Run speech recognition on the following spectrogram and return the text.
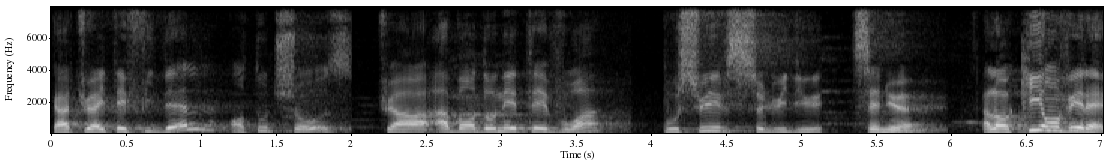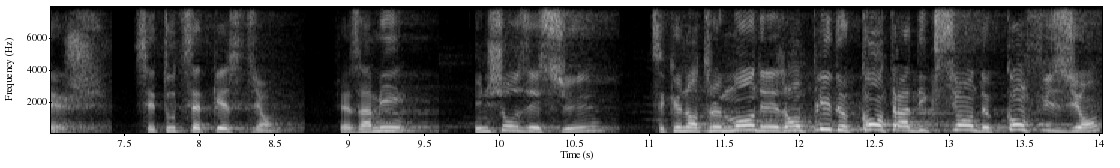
car tu as été fidèle en toutes choses, tu as abandonné tes voies pour suivre celui du Seigneur. Alors, qui enverrai-je? C'est toute cette question. Chers amis, une chose est sûre, c'est que notre monde est rempli de contradictions, de confusion,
